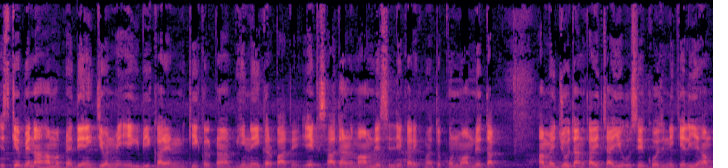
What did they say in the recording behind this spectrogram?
इसके बिना हम अपने दैनिक जीवन में एक भी कार्य की कल्पना भी नहीं कर पाते। एक साधारण मामले से लेकर एक महत्वपूर्ण मामले तक। हमें जो जानकारी चाहिए, उसे खोजने के लिए हम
